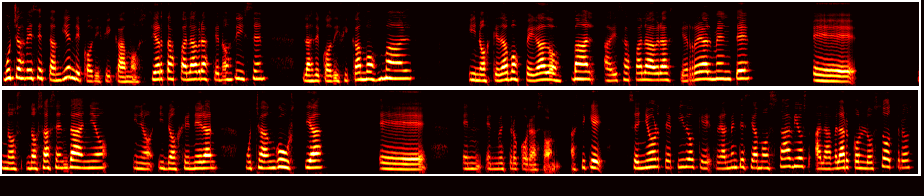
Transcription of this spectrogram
muchas veces también decodificamos ciertas palabras que nos dicen, las decodificamos mal, y nos quedamos pegados mal a esas palabras que realmente eh, nos, hacen daño y, no, y, nos generan mucha angustia, eh, en, en nuestro corazón. Así que, Señor, te pido que realmente seamos sabios al hablar con los otros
